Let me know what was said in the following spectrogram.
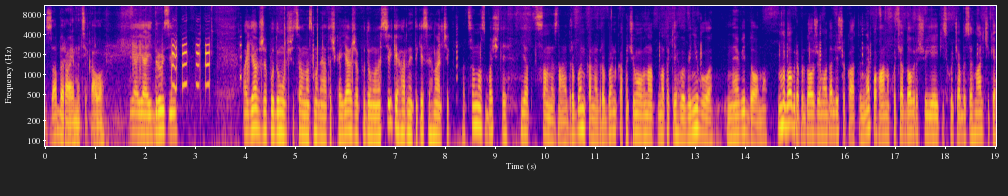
Забираємо, цікаво. Я-яй, друзі. А я вже подумав, що це в нас монеточка. Я вже подумав, настільки гарний такий сигнальчик. А це в нас, бачите, я сам не знаю, дробинка, не дробинка. Ну чому вона на такій глибині була, невідомо. Ну добре, продовжуємо далі шукати. Непогано, хоча добре, що є якісь хоча б сигнальчики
